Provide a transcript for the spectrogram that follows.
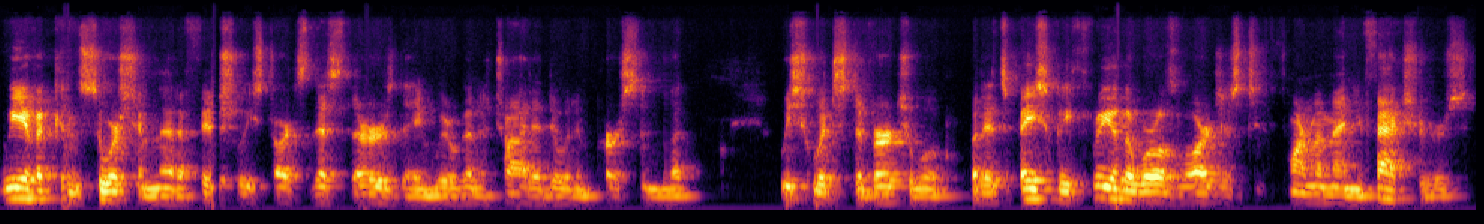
we have a consortium that officially starts this Thursday, and we were going to try to do it in person, but we switched to virtual. But it's basically three of the world's largest pharma manufacturers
